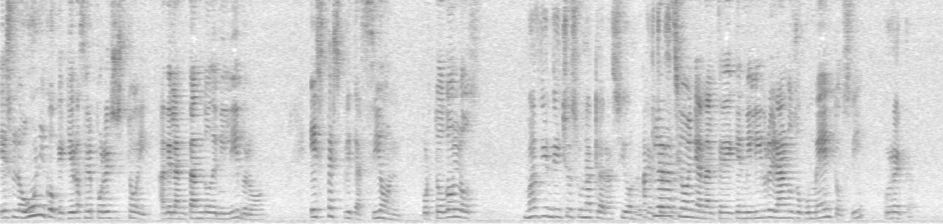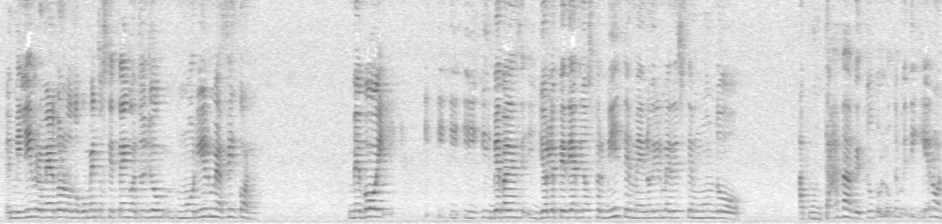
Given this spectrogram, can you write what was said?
Es lo único que quiero hacer, por eso estoy adelantando de mi libro esta explicación por todos los más bien dicho, es una aclaración. Lo que aclaración, Yanalte, que en mi libro irán los documentos, ¿sí? Correcto. En mi libro, mira todos los documentos que tengo, entonces yo morirme así con... Me voy y, y, yo le pedí a Dios, permíteme no irme de este mundo apuntada de todo lo que me dijeron.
